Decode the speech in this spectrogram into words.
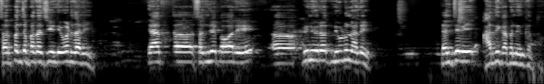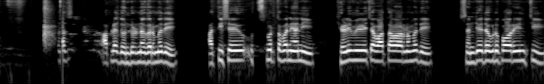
सरपंच पदाची निवड झाली. त्यात संजय पवार हे बिनविरोध निवडून आले. त्यांचे मी हार्दिक अभिनंदन करतो. आपल्या धोंडूरनगरमध्ये अतिशय उत्स्फूर्तपणे आणि खेळीमेळीच्या वातावरणामध्ये संजय दगडू पवार यांची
